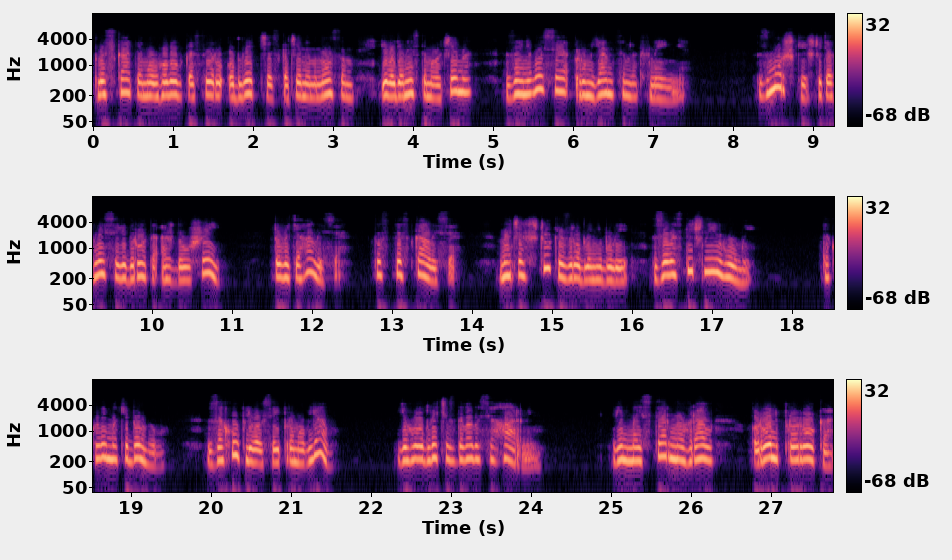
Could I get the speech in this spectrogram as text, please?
плескате, мов головка сиру обличчя з каченим носом і водянистими очима зайнялося рум'янцем натхнення. Зморшки, що тяглися від рота аж до ушей, то витягалися, то стискалися, наче щоки зроблені були з еластичної гуми. Та коли Македонов захоплювався і промовляв, його обличчя здавалося гарним. Він майстерно грав роль пророка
